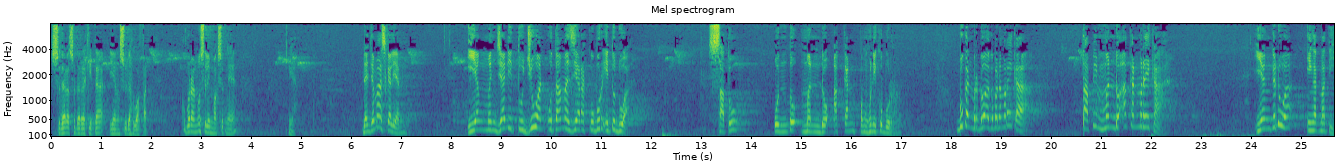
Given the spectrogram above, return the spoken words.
saudara-saudara kita yang sudah wafat. Kuburan muslim maksudnya ya. Ya. Dan jemaah sekalian, yang menjadi tujuan utama ziarah kubur itu dua. Satu, untuk mendoakan penghuni kubur. Bukan berdoa kepada mereka tapi mendoakan mereka. Yang kedua ingat mati.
